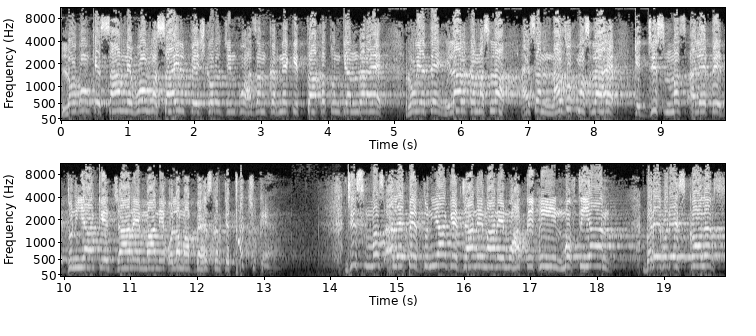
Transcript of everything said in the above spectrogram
لوگوں کے سامنے وہ مسائل پیش کرو جن کو ہضم کرنے کی طاقت ان کے اندر ہے۔ رویت ہلال کا مسئلہ ایسا نازک مسئلہ ہے کہ جس مسئلے پہ دنیا کے جانے مانے علماء بحث کر کے تھک چکے ہیں۔ جس مسئلے پہ دنیا کے جانے مانے محققین، مفتیان بڑے بڑے اسکالرس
